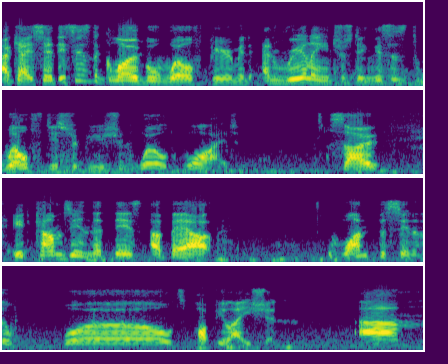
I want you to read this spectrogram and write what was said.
Okay, so this is the global wealth pyramid, and really interesting. This is wealth distribution worldwide. So it comes in that there's about one percent of the world's population um,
